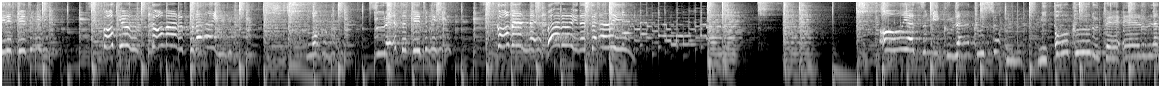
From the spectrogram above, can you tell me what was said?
びきりフィズに呼吸止まるくらい。もう連れてフィズにごめんね悪いねダーリンおやすみクラクション見送るテールラン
